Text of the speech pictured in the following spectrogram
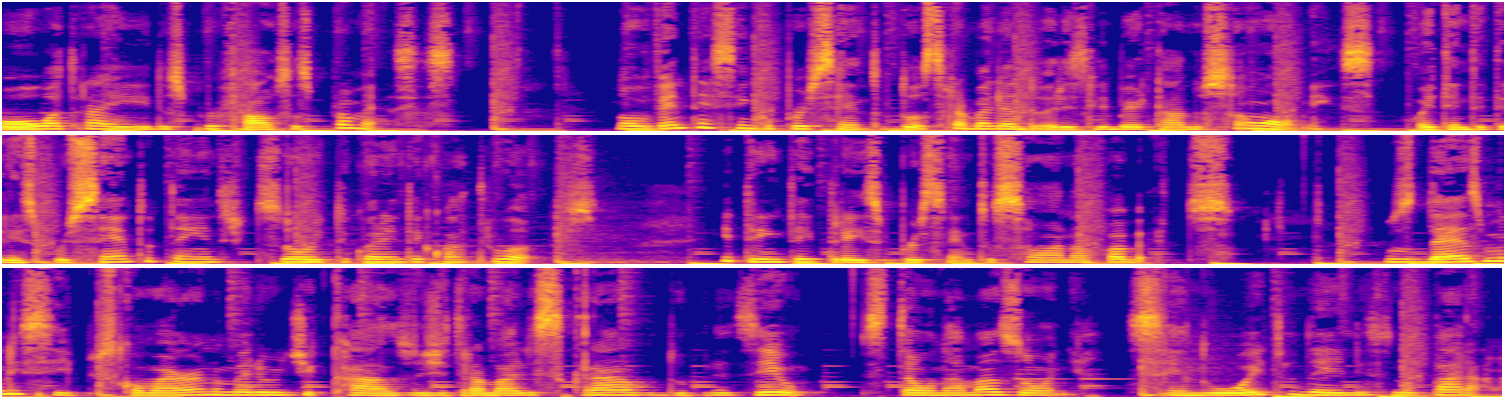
ou atraídos por falsas promessas. 95% dos trabalhadores libertados são homens, 83% têm entre 18 e 44 anos e 33% são analfabetos. Os 10 municípios com maior número de casos de trabalho escravo do Brasil estão na Amazônia, sendo oito deles no Pará.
